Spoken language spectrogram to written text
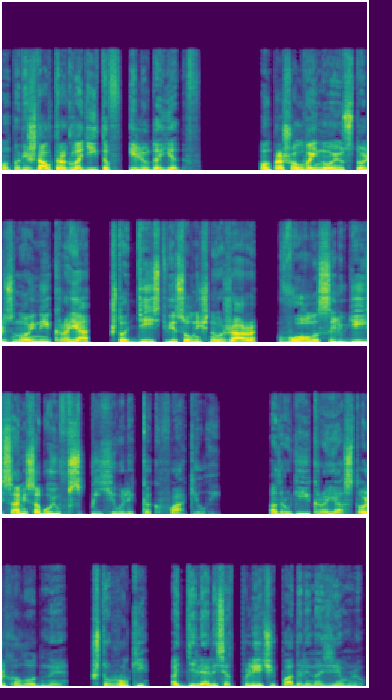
Он побеждал троглодитов и людоедов. Он прошел войною столь знойные края, что от действия солнечного жара волосы людей сами собою вспыхивали, как факелы, а другие края столь холодные, что руки отделялись от плеч и падали на землю.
